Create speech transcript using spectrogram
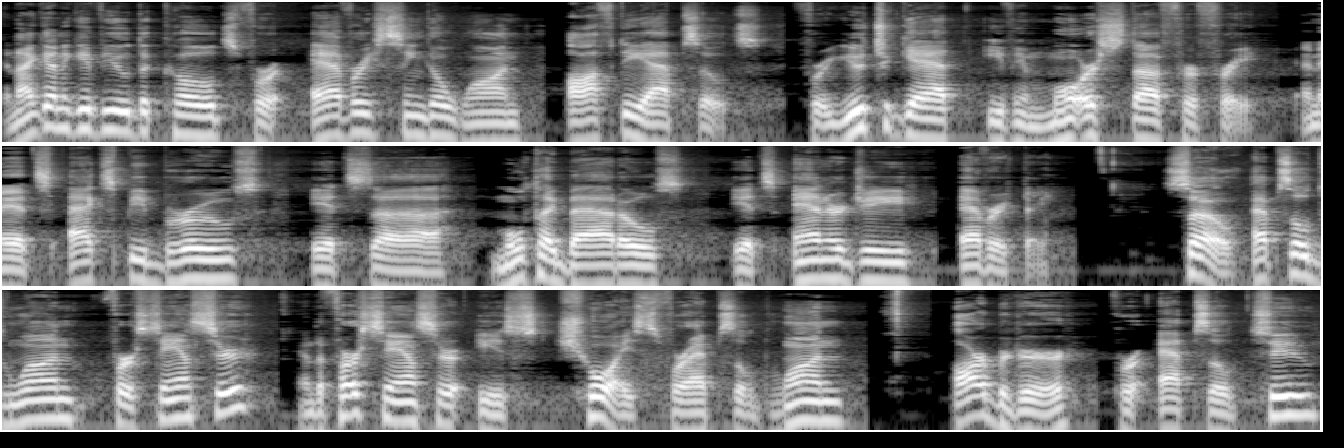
And I'm gonna give you the codes for every single one of the episodes for you to get even more stuff for free and it's XP brews, it's uh, multi battles, it's energy, everything. So, episode one, first answer, and the first answer is choice for episode one, arbiter for episode two,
